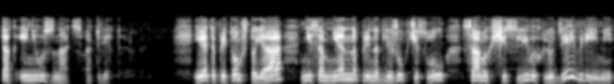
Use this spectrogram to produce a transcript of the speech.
так и не узнать ответа. И это при том, что я, несомненно, принадлежу к числу самых счастливых людей в Риме,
